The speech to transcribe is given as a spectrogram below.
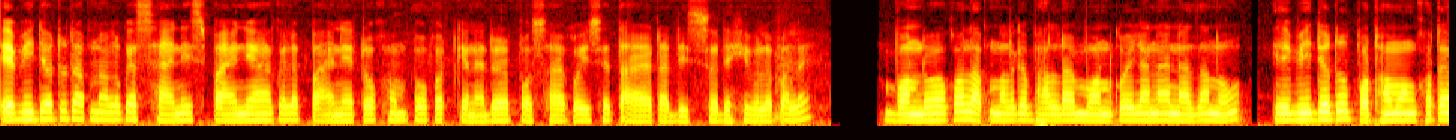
এই ভিডিঅ'টোত আপোনালোকে চাইনিজ পাইনীয়াসকলে পাই নেটৱৰ্ক সম্পৰ্কত কেনেদৰে প্ৰচাৰ কৰিছে তাৰ এটা দৃশ্য দেখিবলৈ পালে। বন্ধুসকল আপোনালোকে ভালদৰে মন কৰিলে নাই নাজানো এই ভিডিঅ'টোৰ প্ৰথম অংশতে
